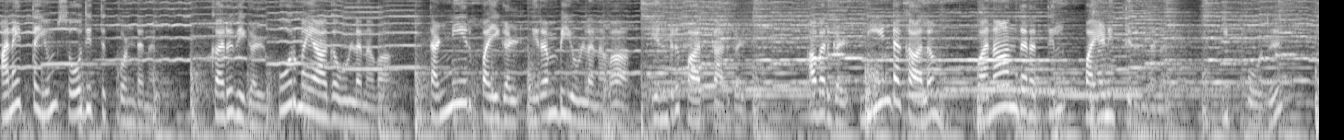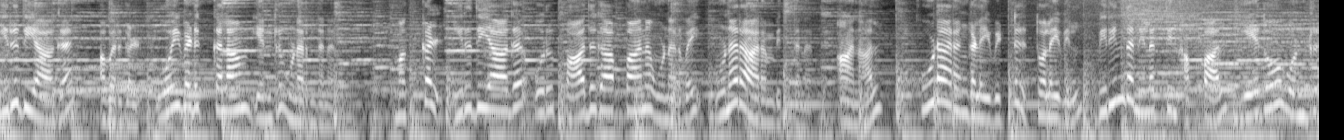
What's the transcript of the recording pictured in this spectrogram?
அனைத்தையும் சோதித்துக் கொண்டனர். கருவிகள் கூர்மையாக உள்ளனவா? தண்ணீர் பைகள் நிரம்பியுள்ளனவா? என்று பார்த்தார்கள். அவர்கள் நீண்ட காலம் வனாந்தரத்தில் பயணித்திருந்தனர். இப்போது இறுதியாக அவர்கள் ஓய்வெடுக்கலாம் என்று உணர்ந்தனர். மக்கள் இறுதியாக ஒரு பாதுகாப்பான உணர்வை உணர ஆரம்பித்தனர். ஆனால் கூடாரங்களை விட்டு தொலைவில் விரிந்த நிலத்தின் அப்பால் ஏதோ ஒன்று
